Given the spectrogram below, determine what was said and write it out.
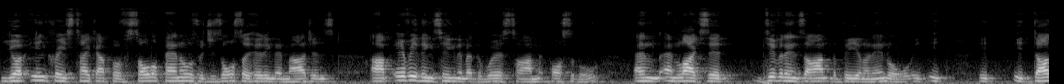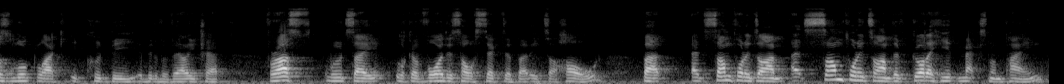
You've got increased take up of solar panels, which is also hurting their margins. Um, everything's hitting them at the worst time possible. And, and like I said, dividends aren't the be all and end all. It, it, it, it does look like it could be a bit of a value trap. For us, we would say, look, avoid this whole sector, but it's a hold. But at some point in time, at some point in time, they've got to hit maximum pain,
